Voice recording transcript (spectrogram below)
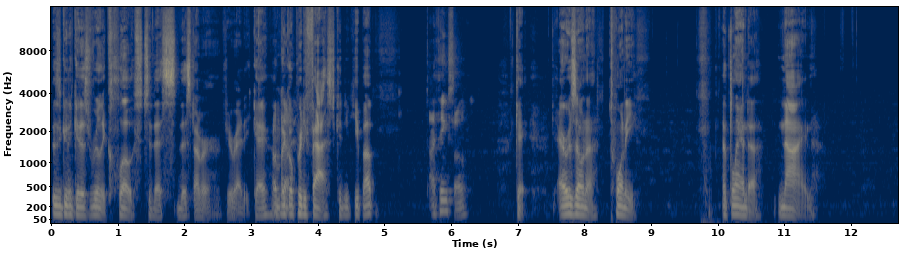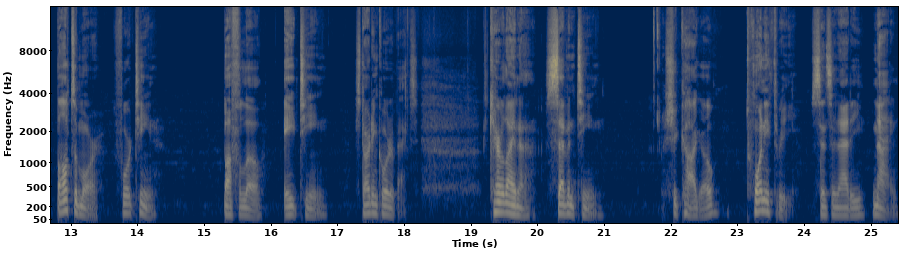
this is going to get us really close to this this number. If you're ready, okay? I'm going to go pretty fast. Can you keep up? I think so. Okay, Arizona 20, Atlanta 9, Baltimore 14, Buffalo 18, starting quarterbacks, Carolina 17, Chicago 23, Cincinnati 9,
